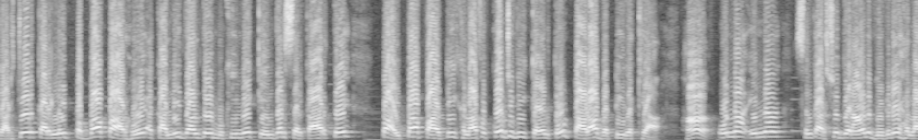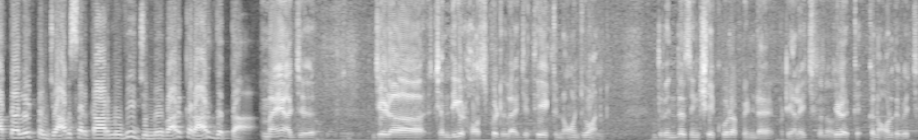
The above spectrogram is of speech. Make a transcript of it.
ਗੱਠਜੋੜ ਕਰਨ ਲਈ ਪੱਬਾ ਭਾਰ ਹੋਏ ਅਕਾਲੀ ਦਲ ਦੇ ਮੁਖੀ ਨੇ ਕੇਂਦਰ ਸਰਕਾਰ ਤੇ ਭਾਜਪਾ ਪਾਰਟੀ ਖਿਲਾਫ ਕੁਝ ਵੀ ਕਹਿਣ ਤੋਂ ਟਾਲਾ ਵੱਟੀ ਰੱਖਿਆ। ਹਾਂ ਉਹਨਾਂ ਇਹਨਾਂ ਸੰਘਰਸ਼ ਦੌਰਾਨ ਵਿਗੜੇ ਹਾਲਾਤਾਂ ਲਈ ਪੰਜਾਬ ਸਰਕਾਰ ਨੂੰ ਵੀ ਜ਼ਿੰਮੇਵਾਰ ਕਰਾਰ ਦਿੱਤਾ। ਮੈਂ ਅੱਜ ਜਿਹੜਾ ਚੰਡੀਗੜ੍ਹ ਹਸਪੀਟਲ ਹੈ ਜਿੱਥੇ ਇੱਕ ਨੌਜਵਾਨ ਦਵਿੰਦਰ ਸਿੰਘ ਸ਼ੇਖੋਰਾ ਪਿੰਡ ਹੈ ਪਟਿਆਲੇ ਚ ਜਿਹੜਾ ਕਿ ਘਨੌਰ ਦੇ ਵਿੱਚ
